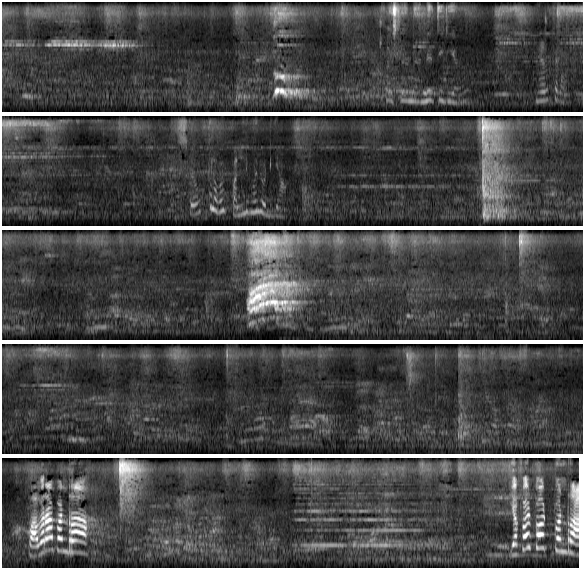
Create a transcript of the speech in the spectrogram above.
اصلا நிறுத்திட்டியா நிறுத்தலாம் செவத்தில் போய் பள்ளி மாதிரி ஒட்டிக்கிறான் பவரா பண்றா. எஃபர்ட் போட் பண்றா.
